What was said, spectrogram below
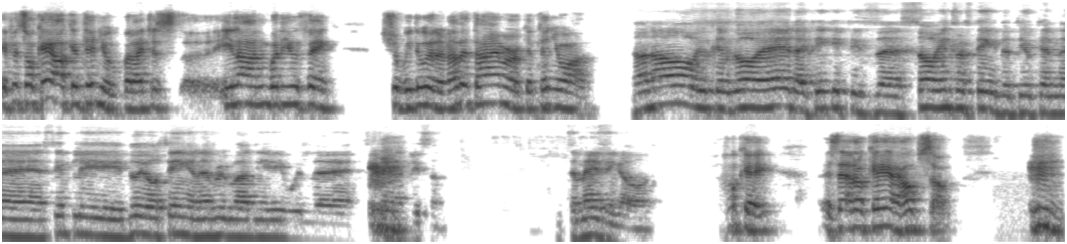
if it's okay, I'll continue. But I just, uh, Elon, what do you think? Should we do it another time or continue on? No, no, you can go ahead. I think it is uh, so interesting that you can uh, simply do your thing and everybody will uh, listen. It's amazing, Aaron. Okay. Is that okay? I hope so. I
